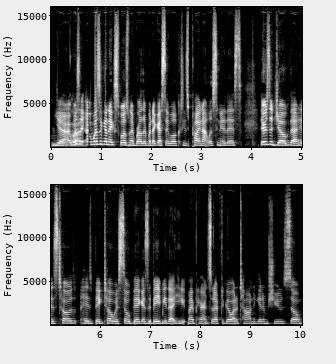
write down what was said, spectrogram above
I'm yeah, really I wasn't I wasn't gonna expose my brother, but I guess I will because he's probably not listening to this. There's a joke that his toe, his big toe was so big as a baby that he, my parents would have to go out of town to get him shoes. So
